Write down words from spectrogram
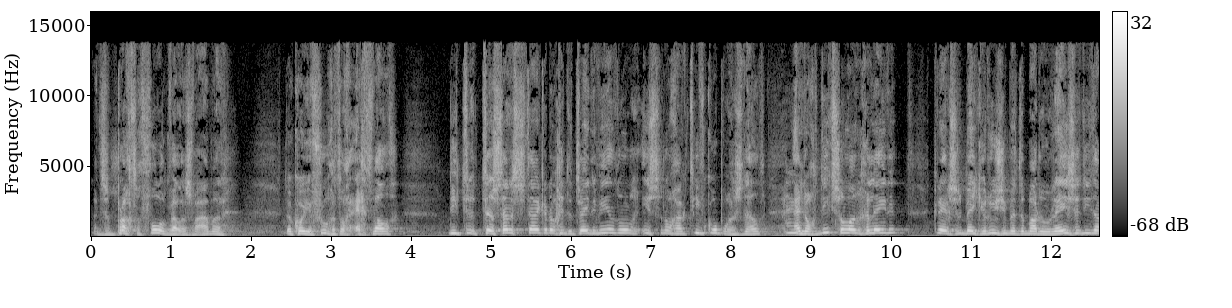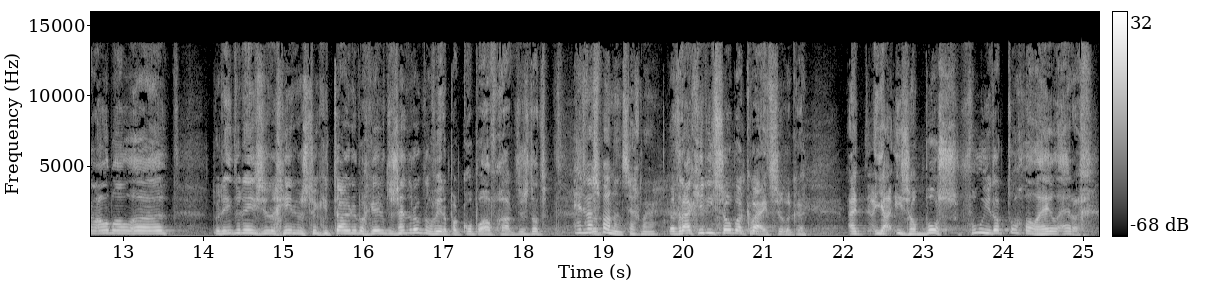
Het is een prachtig volk weliswaar, maar... dan kon je vroeger toch echt wel... Niet, sterker nog, in de Tweede Wereldoorlog is er nog actief koppen gesneld. Ah, en nog niet zo lang geleden kregen ze een beetje ruzie met de Madurezen... die dan allemaal uh, door de Indonesische regering een stukje tuin hebben gekregen. Toen zijn er ook nog weer een paar koppen afgehakt. Dus dat, het was dat, spannend, zeg maar. Dat raak je niet zomaar kwijt, zulke. En ja, in zo'n bos voel je dat toch wel heel erg.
